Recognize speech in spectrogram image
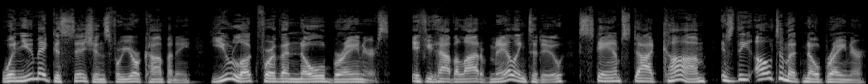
When you make decisions for your company, you look for the no-brainers. If you have a lot of mailing to do, stamps.com is the ultimate no-brainer.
